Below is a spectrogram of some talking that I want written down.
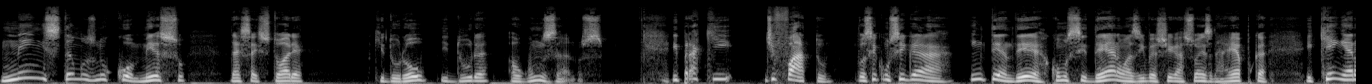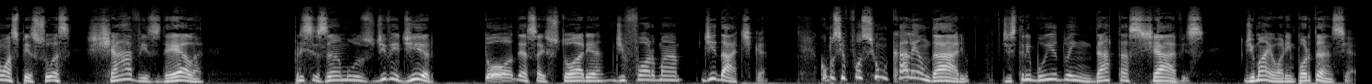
Nem estamos no começo dessa história que durou e dura alguns anos. E para que, de fato, você consiga entender como se deram as investigações na época e quem eram as pessoas chaves dela, precisamos dividir toda essa história de forma didática, como se fosse um calendário distribuído em datas chaves de maior importância.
